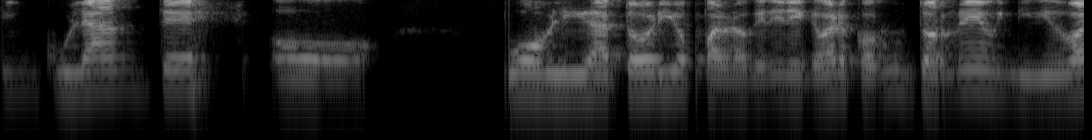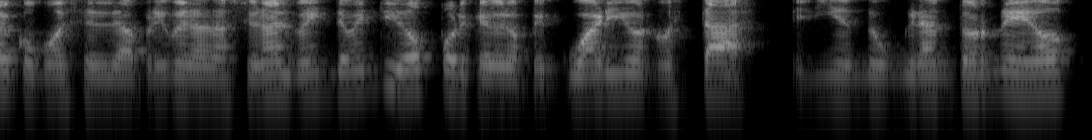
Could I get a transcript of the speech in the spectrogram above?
vinculante o obligatorio para lo que tiene que ver con un torneo individual como es el de la Primera Nacional 2022, porque Agropecuario no está teniendo un gran torneo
